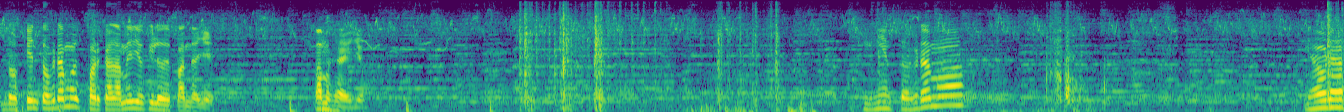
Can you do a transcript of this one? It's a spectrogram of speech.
200 gramos por cada medio kilo de pan de ayer. Vamos a ello. 500 gramos. Y ahora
